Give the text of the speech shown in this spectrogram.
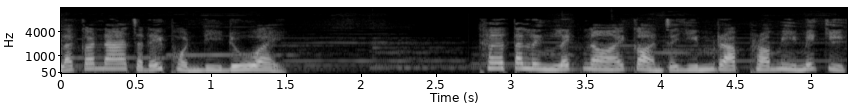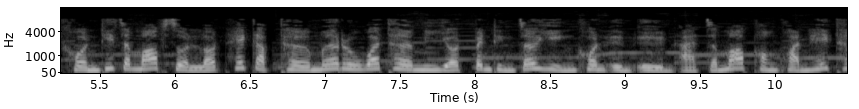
และก็น่าจะได้ผลดีด้วย เธอตะลึงเล็กน้อยก่อนจะยิ้มรับเพราะมีไม่กี่คนที่จะมอบส่วนลดให้กับเธอเมื่อรู้ว่าเธอมียศเป็นถึงเจ้าหญิงคนอื่นๆ อาจจะมอบของขวัญให้เธ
